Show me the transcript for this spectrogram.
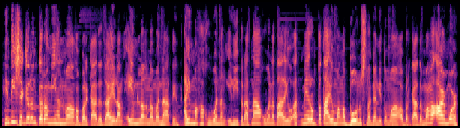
Hindi siya ganun karamihan, mga kabarkada. Dahil ang aim lang naman natin ay makakuha ng elitra. At nakakuha na tayo. At meron pa tayong mga bonus na ganito, mga kabarkada. Mga armor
